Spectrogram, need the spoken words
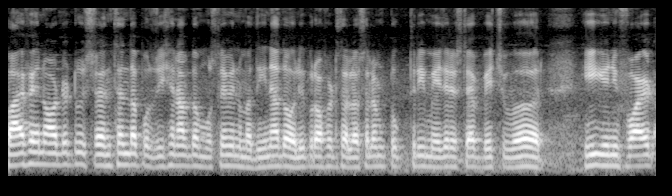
five in order to strengthen the position of the Muslim in Medina the Holy Prophet सल्लम took three major step which were he unified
